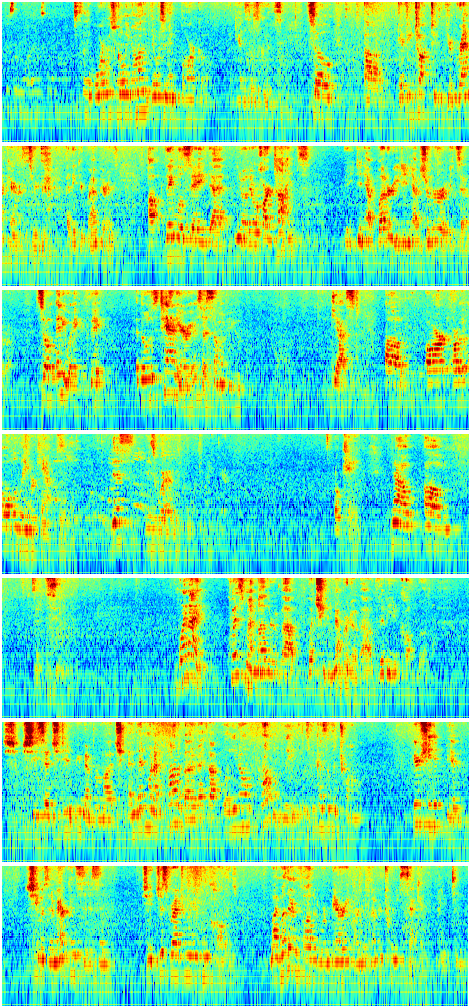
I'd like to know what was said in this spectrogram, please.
Because the war was going on. So The war was going on, there was an embargo against those goods. So uh, if you talk to your grandparents, or your, I think your grandparents, uh, they will say that, you know, there were hard times. You didn't have butter, you didn't have sugar, etc. So anyway, they, those tan areas, as some of you uh, guessed, uh, are, are all the labor camps. This is where I was born, right there. Okay, now, um, let's see. When I quizzed my mother about what she remembered about living in Caldwell, sh- she said she didn't remember much. And then when I thought about it, I thought, well, you know, probably it was because of the trauma. Here she had been, she was an American citizen, she had just graduated from college. My mother and father were married on November 22nd, 1941.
